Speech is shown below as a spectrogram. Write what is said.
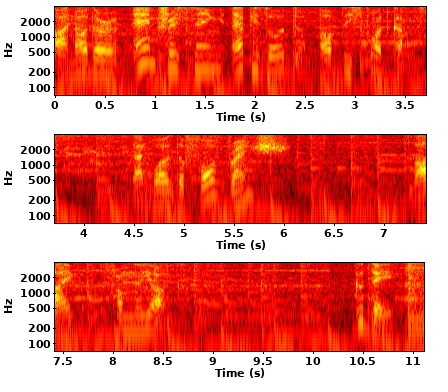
another interesting episode of this podcast. That was the fourth branch, live from New York. Good day.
